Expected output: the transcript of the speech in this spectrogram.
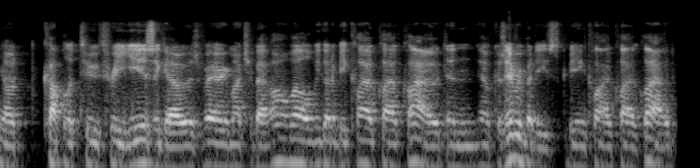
you know, a couple of two, three years ago, it was very much about, oh, well, we got to be cloud, cloud, cloud. And because you know, everybody's being cloud, cloud, cloud.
